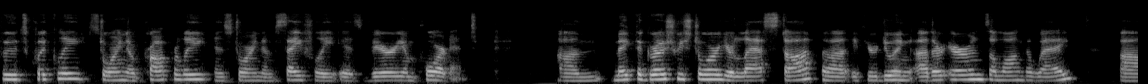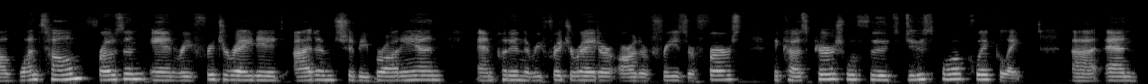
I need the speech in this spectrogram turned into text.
foods quickly, storing them properly, and storing them safely is very important. Um, make the grocery store your last stop uh, if you're doing other errands along the way. Uh, once home, frozen and refrigerated items should be brought in and put in the refrigerator or the freezer first because perishable foods do spoil quickly. Uh, and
